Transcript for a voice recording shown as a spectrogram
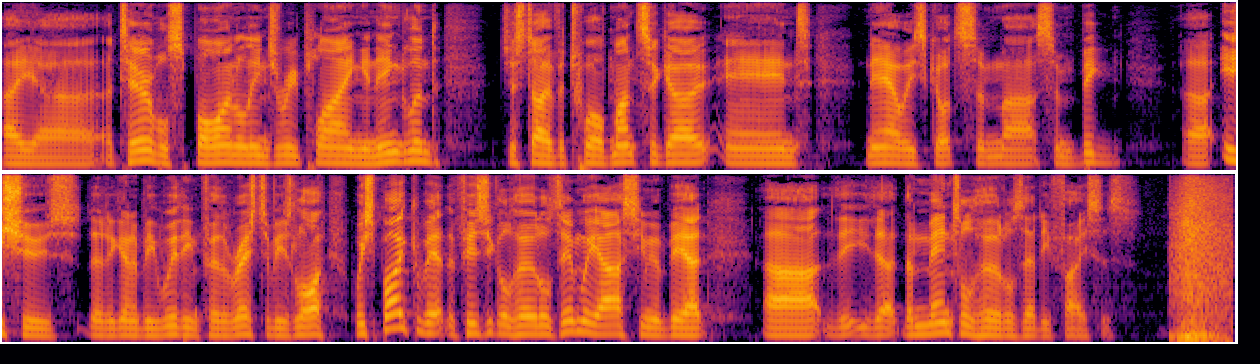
a, uh, a terrible spinal injury playing in England just over 12 months ago, and now he's got some uh, some big uh, issues that are going to be with him for the rest of his life. We spoke about the physical hurdles, then we asked him about uh, the, the the mental hurdles that he faces. that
